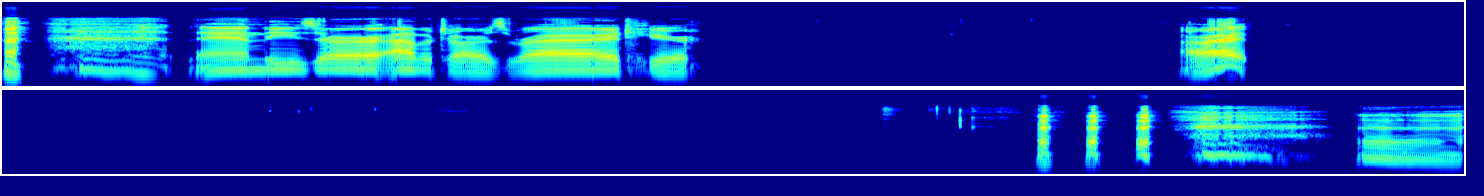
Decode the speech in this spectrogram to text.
and these are avatars right here. Alright. uh.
